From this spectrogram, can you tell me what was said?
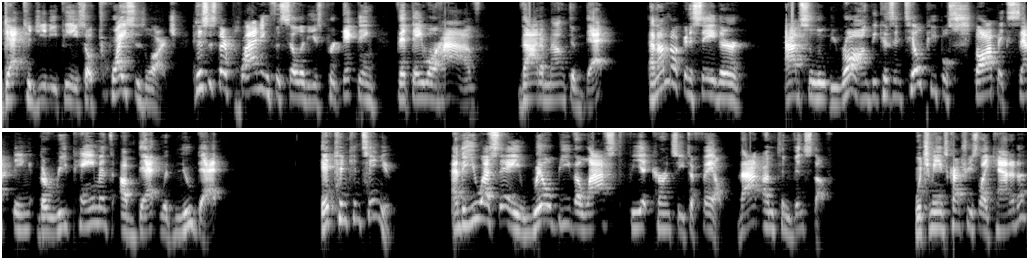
debt to GDP, so twice as large. This is their planning facility is predicting that they will have that amount of debt. And I'm not going to say they're absolutely wrong because until people stop accepting the repayment of debt with new debt, it can continue. And the USA will be the last fiat currency to fail. That I'm convinced of. Which means countries like Canada,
